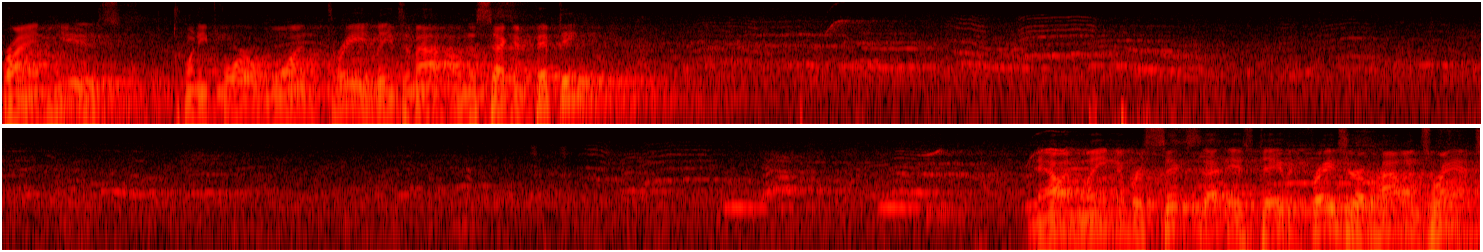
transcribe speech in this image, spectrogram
Brian Hughes, 24.13, leads him out on the second 50. Now in lane number six, that is David Frazier of Highlands Ranch.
